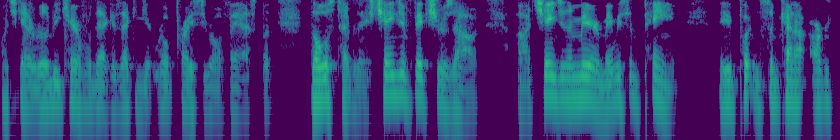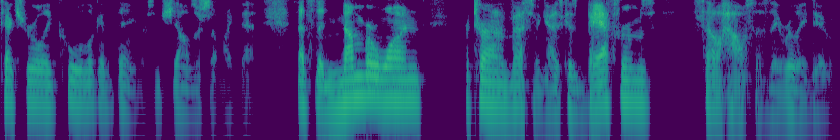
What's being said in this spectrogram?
But you got to really be careful with that because that can get real pricey real fast. But those type of things, changing fixtures out, uh, changing the mirror, maybe some paint, maybe putting some kind of architecturally cool looking thing or some shelves or something like that. That's the number one return on investment, guys, because bathrooms sell houses. They really do.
